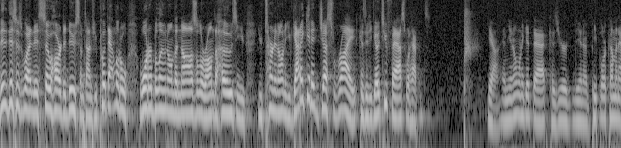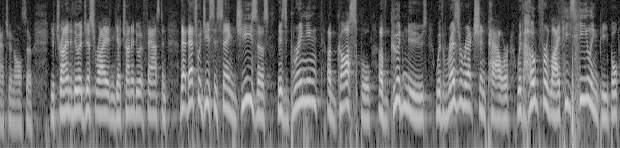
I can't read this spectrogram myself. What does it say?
th- this is what is so hard to do sometimes. You put that little water balloon on the nozzle or on the hose and you, you turn it on, and you got to get it just right, because if you go too fast, what happens? Yeah, and you don't want to get that because you're, you know, people are coming at you and also you're trying to do it just right and get trying to do it fast. And that, that's what Jesus is saying. Jesus is bringing a gospel of good news with resurrection power, with hope for life. He's healing people.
